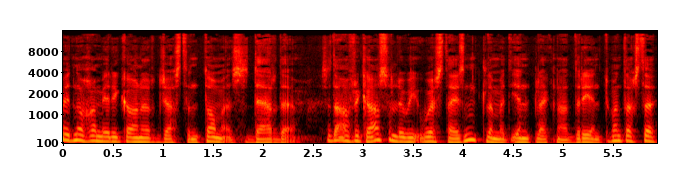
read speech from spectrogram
met nog Amerikaner Justin Thomas derde. Suid-Afrikaanse Louis Oosthuizen klim met 1 plek na 23ste,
